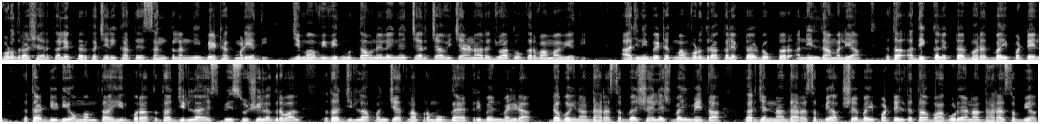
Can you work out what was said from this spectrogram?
વડોદરા શહેર કલેક્ટર કચેરી ખાતે સંકલનની બેઠક મળી હતી, જેમાં વિવિધ મુદ્દાઓને લઈને ચર્ચા વિચારણા રજૂઆતો કરવામાં આવી હતી. આજની બેઠકમાં વડોદરા કલેક્ટર ડૉક્ટર અનિલ ધામલિયા તથા અધિક કલેક્ટર ભરતભાઈ પટેલ તથા ડીડીઓ મમતા હિરપરા તથા જિલ્લા એસપી સુશીલ અગ્રવાલ તથા જિલ્લા પંચાયતના પ્રમુખ ગાયત્રીબેન મહિડા, ડભોઈના ધારાસભ્ય શૈલેષભાઈ મહેતા, કરજણના ધારાસભ્ય અક્ષયભાઈ પટેલ તથા વાઘોડિયાના ધારાસભ્ય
